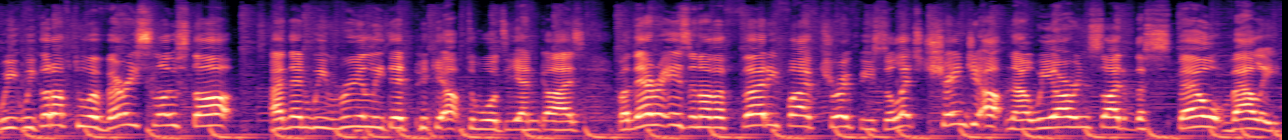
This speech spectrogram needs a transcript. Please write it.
We, we got off to a very slow start, and then we really did pick it up towards the end, guys. But there it is, another 35 trophies. So let's change it up now. We are inside of the Spell Valley.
